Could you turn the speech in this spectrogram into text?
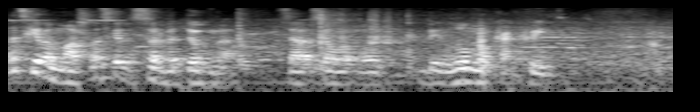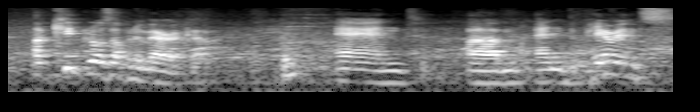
Let's give a mush. Let's give a sort of a dogma, so so we'll, we'll be a little more concrete. A kid grows up in America, and um, and the parents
